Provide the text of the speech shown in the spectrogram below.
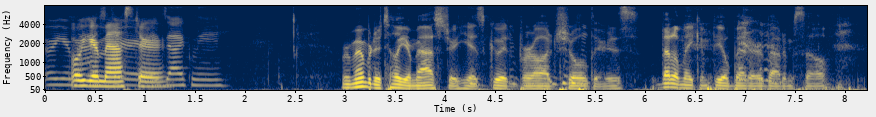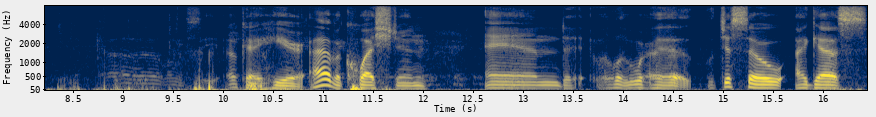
or your or your master. master. Exactly. Remember to tell your master he has good broad shoulders. That'll make him feel better about himself. Uh, let me see. Okay, here I have a question, and uh, just so I guess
